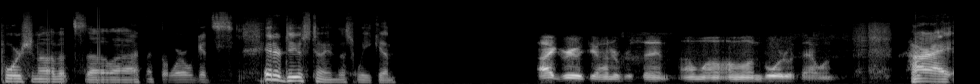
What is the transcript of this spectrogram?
portion of it. So uh, I think the world gets introduced to him this weekend. I agree with you 100. percent I'm on, I'm on board with that one. All right,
